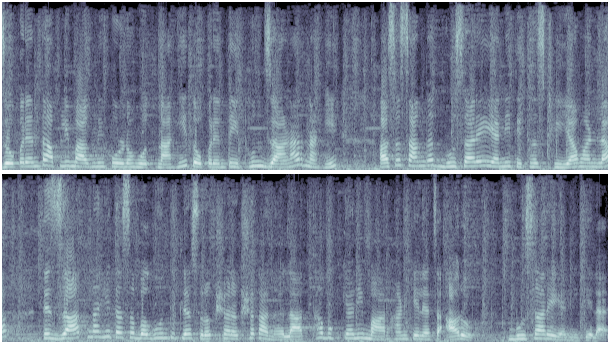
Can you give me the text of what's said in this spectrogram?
जोपर्यंत आपली मागणी पूर्ण होत नाही तोपर्यंत इथून जाणार नाही असं सांगत भुसारे यांनी तिथंच ठिय्या मांडला. ते जात नाही तसं बघून तिथल्या सुरक्षा रक्षकानं लाथाबुक्क्यांनी मारहाण केल्याचा आरोप भुसारे यांनी केलाय.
